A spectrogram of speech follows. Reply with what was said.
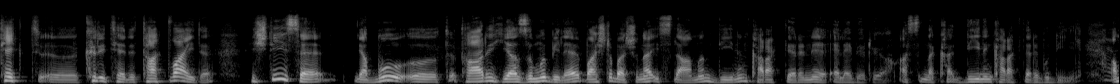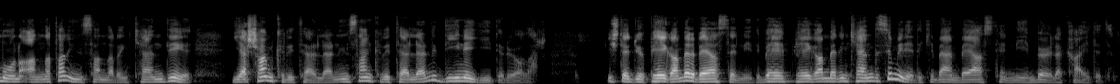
tek e, kriteri takvaydı. Hiç değilse ya bu e, tarih yazımı bile başlı başına İslam'ın dinin karakterini ele veriyor. Aslında dinin karakteri bu değil. Ama onu anlatan insanların kendi yaşam kriterlerini, insan kriterlerini dine giydiriyorlar. İşte diyor peygamber beyaz tenliydi. Be- peygamberin kendisi mi dedi ki ben beyaz tenliyim böyle kaydedin.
